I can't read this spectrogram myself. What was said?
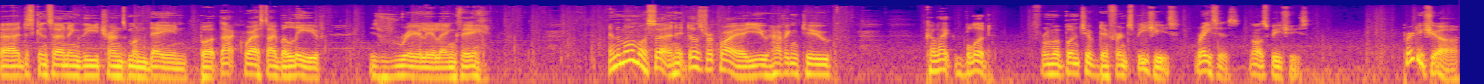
uh, disconcerting the Transmundane, but that quest, I believe, is really lengthy. And I'm almost certain it does require you having to collect blood from a bunch of different species. Races, not species. Pretty sure.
